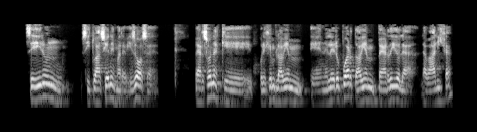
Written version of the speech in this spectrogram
se dieron situaciones maravillosas. Personas que, por ejemplo, habían en el aeropuerto habían perdido la, la valija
